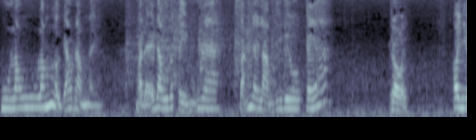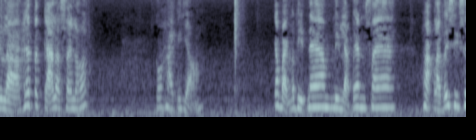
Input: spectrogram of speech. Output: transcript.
Mua lâu lắm rồi cao đầm này. Mà để đâu đó tìm không ra. Sẵn đây làm video ké. Rồi. Coi như là hết tất cả là size lót. Có hai cái giỏ. Các bạn ở Việt Nam liên lạc với anh Sa hoặc là với CC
